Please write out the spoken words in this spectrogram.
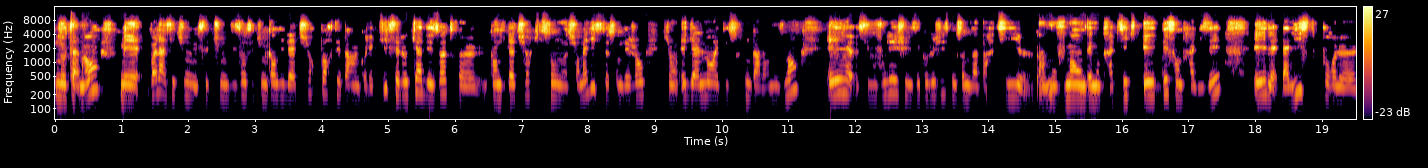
notamment. Mais voilà, c'est une, c'est une, disons, c'est une candidature portée par un collectif. C'est le cas des autres euh, candidatures qui sont sur ma liste. Ce sont des gens qui ont également été soutenus par leur mouvement. Et si vous voulez, chez les écologistes, nous sommes un parti, euh, un mouvement démocratique et décentralisé. Et la, liste pour le,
